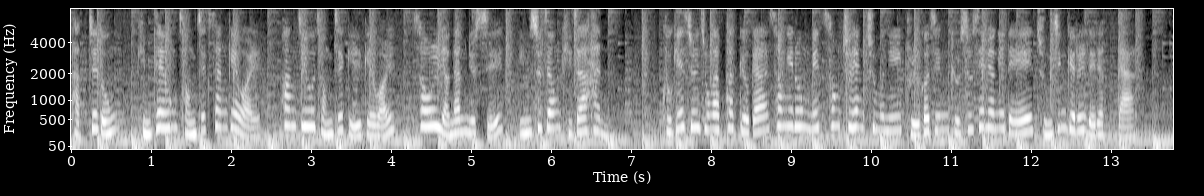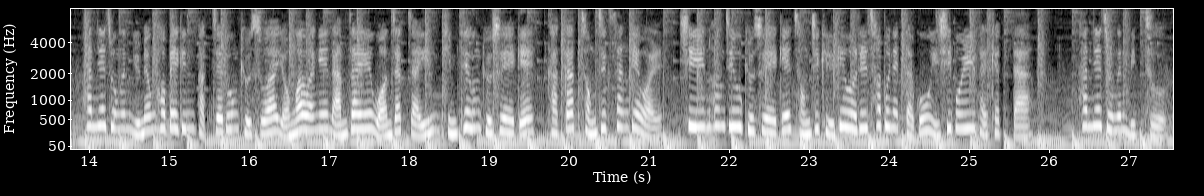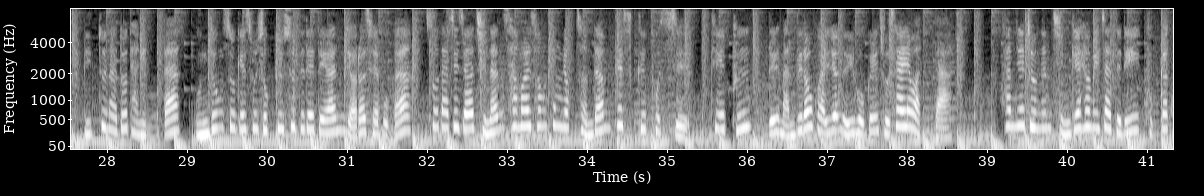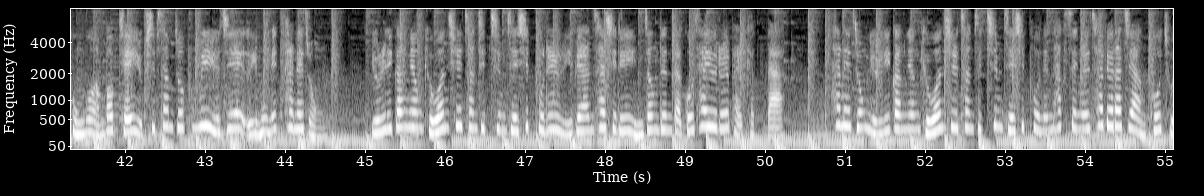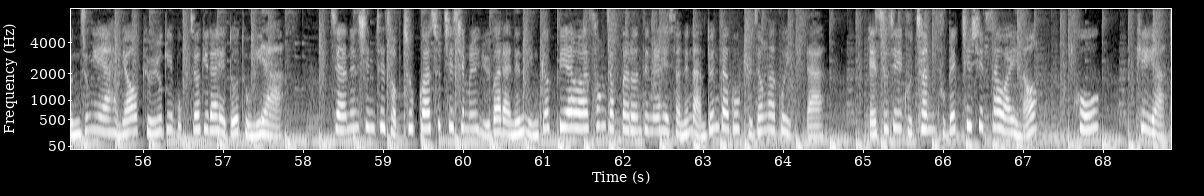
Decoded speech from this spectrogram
박재동, 김태웅 정직 3개월, 황지우 정직 1개월, 서울연합뉴스, 임수정 기자 한. 국예술 종합학교가 성희롱 및 성추행 추문이 불거진 교수 3명에 대해 중징계를 내렸다. 한예종은 유명 허백인 박재동 교수와 영화왕의 남자의 원작자인 김태웅 교수에게 각각 정직 3개월, 시인 황지우 교수에게 정직 1개월을 처분했다고 25일 밝혔다. 한예종은 미투, 미투나도 당했다. 운동 속의 소속 교수들에 대한 여러 제보가 쏟아지자 지난 3월 성폭력 전담 테스크포스, TF를 만들어 관련 의혹을 조사해왔다. 한예종은 징계 혐의자들이 국가공무원법 제63조 품위 유지의 의무 및 한예종, 윤리강령 교원 실천 지침 제10호를 위배한 사실이 인정된다고 사유를 밝혔다. 한혜종 윤리강령 교원 실천 지침 제10호는 학생을 차별하지 않고 존중해야 하며 교육의 목적이라 해도 동의하지 않은 신체 접촉과 수치심을 유발하는 인격 비하와 성적 발언 등을 해서는 안 된다고 규정하고 있다. SJ 9974 와이너 호, 케야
